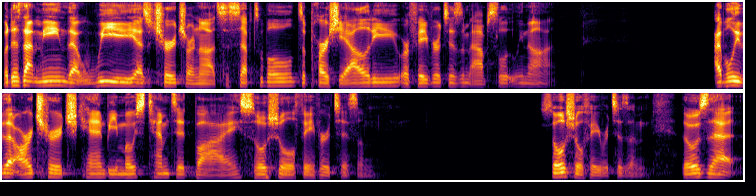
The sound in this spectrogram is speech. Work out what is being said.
But does that mean that we as a church are not susceptible to partiality or favoritism? Absolutely not. I believe that our church can be most tempted by social favoritism. Social favoritism. Those that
